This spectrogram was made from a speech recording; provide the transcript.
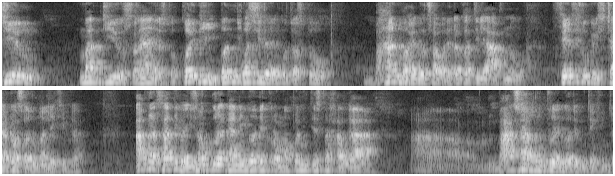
जेलमा दिएको सजाय जस्तो कैदी बन्दी बसिरहेको जस्तो भान भएको छ भनेर कतिले आफ्नो फेसबुक स्ट्याटसहरूमा लेखेका। आफ्ना साथीभाइसँग कुराकानी गर्ने क्रममा पनि त्यस्ता खालका भाषाहरू प्रयोग गरेको देखिन्छ।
